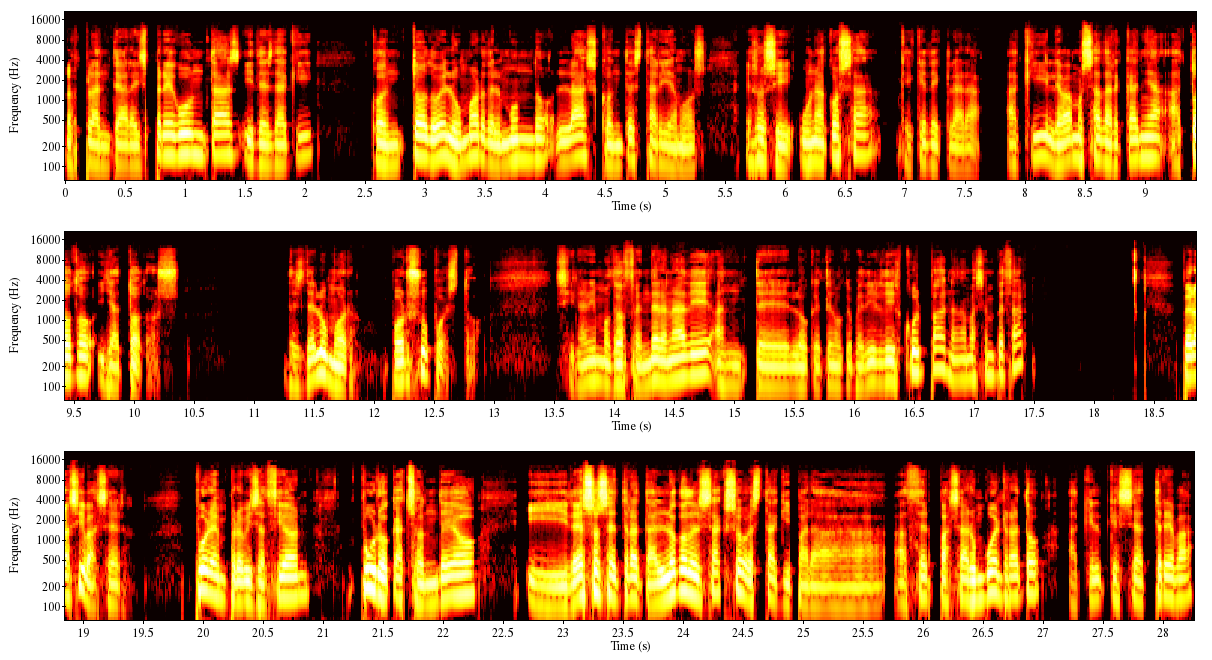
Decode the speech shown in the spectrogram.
nos plantearais preguntas y desde aquí, con todo el humor del mundo, las contestaríamos. Eso sí, una cosa que quede clara. Aquí le vamos a dar caña a todo y a todos. Desde el humor, por supuesto sin ánimo de ofender a nadie, ante lo que tengo que pedir disculpas, nada más empezar. Pero así va a ser. Pura improvisación, puro cachondeo, y de eso se trata. El loco del saxo está aquí para hacer pasar un buen rato a aquel que se atreva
